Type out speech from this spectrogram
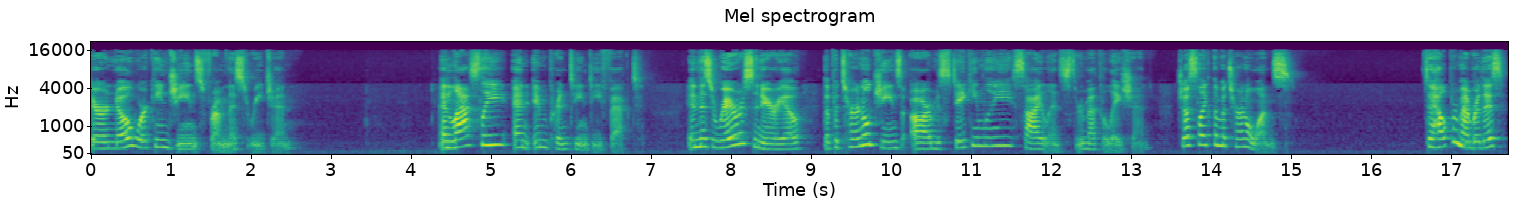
there are no working genes from this region. And lastly, an imprinting defect. In this rarer scenario, the paternal genes are mistakenly silenced through methylation, just like the maternal ones. To help remember this,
